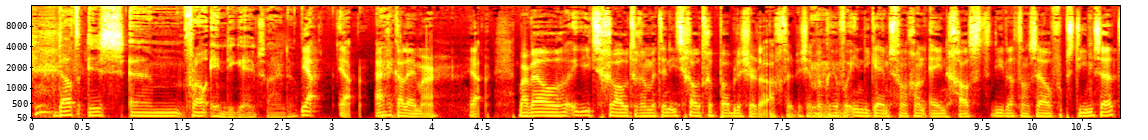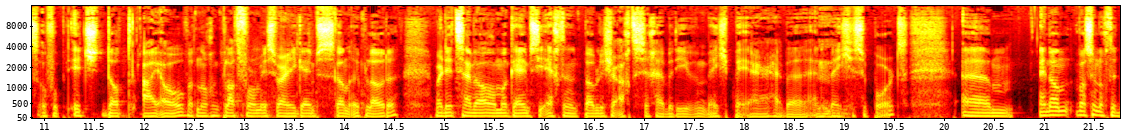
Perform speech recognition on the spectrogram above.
dat is ehm, vooral indie games waren dat. Ja, ja, eigenlijk alleen maar. Ja. Maar wel iets grotere, met een iets grotere publisher erachter. Dus je hebt ook heel veel indie games van gewoon één gast die dat dan zelf op Steam zet. Of op itch.io, wat nog een platform is waar je games kan uploaden. Maar dit zijn wel allemaal games die echt een publisher achter zich hebben. Die een beetje PR hebben en een beetje support. Ehm, en dan was er nog de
